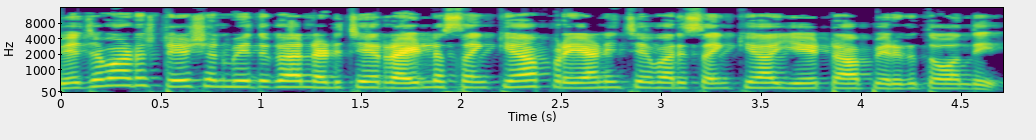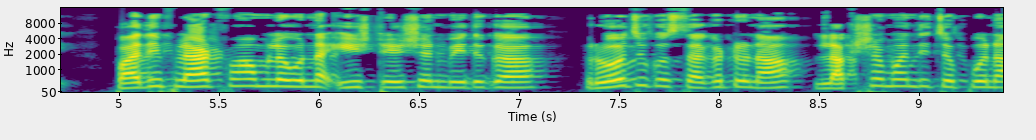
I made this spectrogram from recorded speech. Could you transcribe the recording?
బెజవాడ స్టేషన్ మీదుగా నడిచే రైళ్ళ సంఖ్య ప్రయాణించే వారి సంఖ్య ఏటా పెరుగుతోంది. పది ప్లాట్ఫామ్లు ఉన్న ఈ స్టేషన్ మీదుగా రోజుకు సగటున లక్ష మంది చొప్పున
